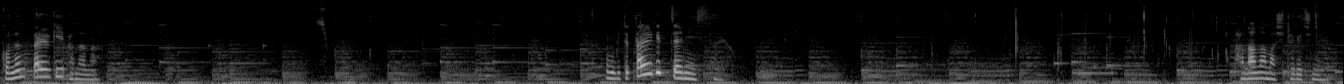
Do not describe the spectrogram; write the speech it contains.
이거는 딸기 바나나. 여기 밑에 딸기잼이 있어요. 바나나 맛이 되게 진해요.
